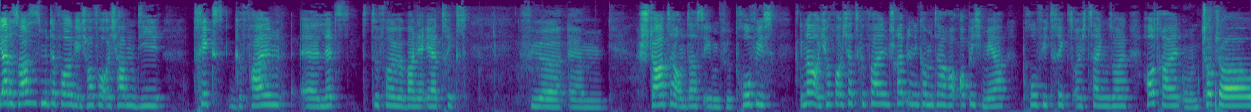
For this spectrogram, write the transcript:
Ja, das war's jetzt mit der Folge. Ich hoffe, euch haben die Tricks gefallen. Äh, letzte Folge waren ja eher Tricks für ähm, Starter und das eben für Profis. Genau, ich hoffe, euch hat's gefallen. Schreibt in die Kommentare, ob ich mehr Profi-Tricks euch zeigen soll. Haut rein und ciao, ciao.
